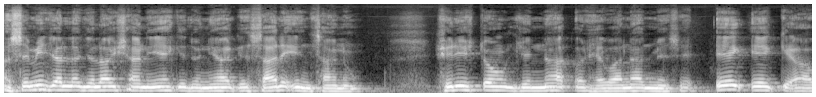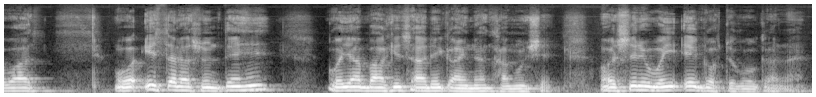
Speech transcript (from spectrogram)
اسمی جل جلال شان یہ ہے کہ دنیا کے سارے انسانوں، فرشتوں، جنات اور حیوانات میں سے ایک ایک کی آواز وہ اس طرح سنتے ہیں، گویا باقی سارے کائنات خاموش ہے اور صرف وہی ایک گفتگو کر رہا ہے۔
